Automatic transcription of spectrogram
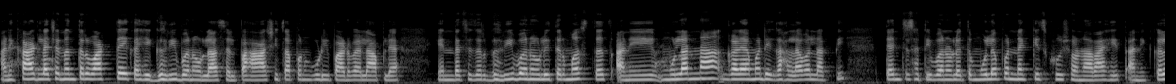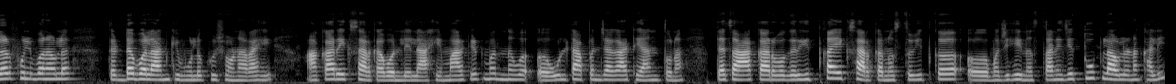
आणि काढल्याच्या नंतर वाटतंय का हे घरी बनवलं असेल? पहा अशीच आपण गुढी पाडव्याला आपल्या यंदाचे जर घरी बनवली तर मस्तच. आणि मुलांना गळ्यामध्ये घालावं लागते. त्यांच्यासाठी बनवलं तर मुलं पण नक्कीच खुश होणार आहेत. आणि कलरफुल बनवलं तर डबल आणखी मुलं खुश होणार आहे. आकार एकसारखा बनलेला आहे. मार्केटमधनं व- उलटा आपण ज्या गाठी आणतो ना त्याचा आकार वगैरे इतका एकसारखा नसतो इतकं म्हणजे हे नसतं. आणि जे तूप लावलं ना खाली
